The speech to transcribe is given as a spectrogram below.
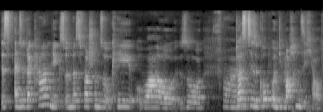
Das, also da kam nichts und das war schon so, okay, wow, so, voll. du hast diese Gruppe und die mochten sich auch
